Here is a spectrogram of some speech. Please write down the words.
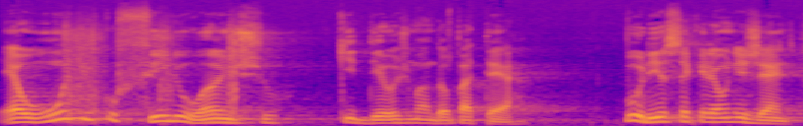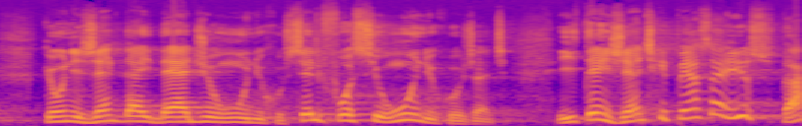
É o único filho anjo que Deus mandou para a terra. Por isso é que ele é unigênito. Porque unigênito dá a ideia de único. Se ele fosse único, gente, e tem gente que pensa isso, tá?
